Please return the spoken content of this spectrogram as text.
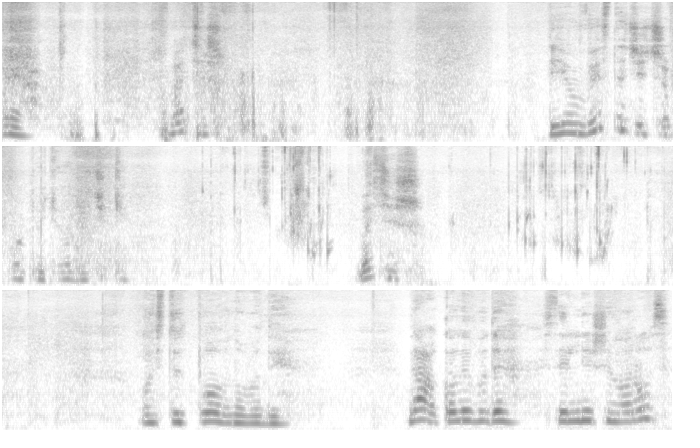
О, бачиш? Їм вистачить, щоб попити водички. Бачиш? Ось тут повно води. Да, коли буде сильніший мороз,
